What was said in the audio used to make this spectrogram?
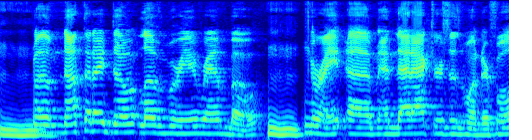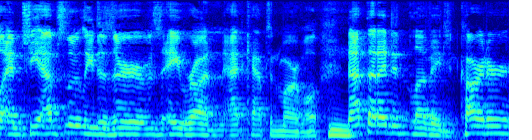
Mm-hmm. um, not that I don't love Maria Rambeau, right? Um, and that actress is wonderful, and she absolutely deserves a run at Captain Marvel. Mm. Not that I didn't love Agent Carter.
